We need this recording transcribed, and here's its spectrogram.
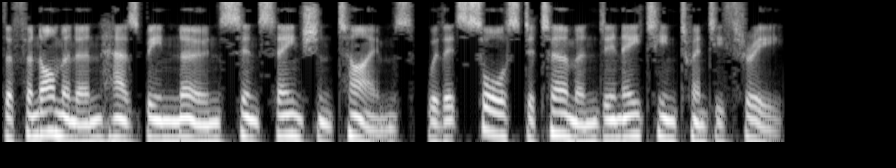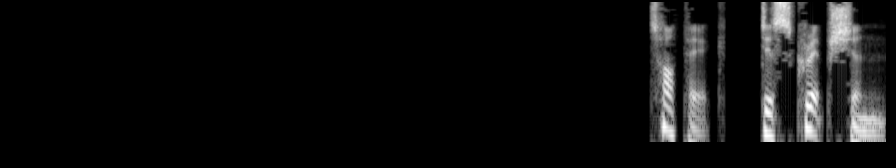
The phenomenon has been known since ancient times, with its source determined in 1823. Topic Description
